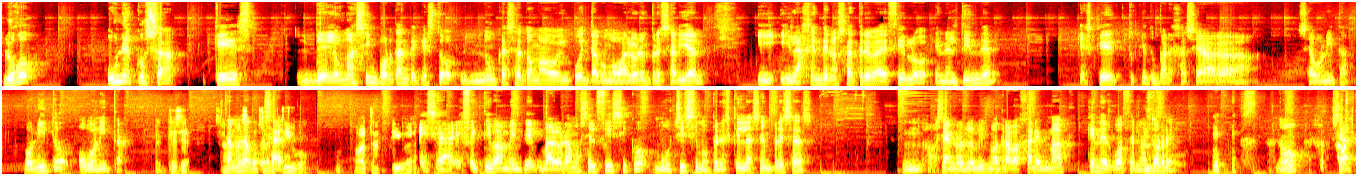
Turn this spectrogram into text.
Luego, una cosa que es de lo más importante, que esto nunca se ha tomado en cuenta como valor empresarial y, y la gente no se atreve a decirlo en el Tinder, es que, que tu pareja sea sea bonita. ¿Bonito o bonita? Que sea, Estamos atractivo o, atractiva. sea, efectivamente, valoramos el físico muchísimo, pero es que en las empresas, mm, o sea, no es lo mismo trabajar en Mac que en Desguacer la Torre. ¿No? O sea,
